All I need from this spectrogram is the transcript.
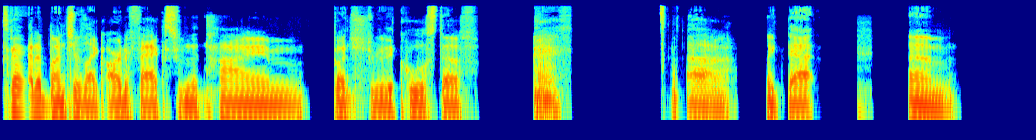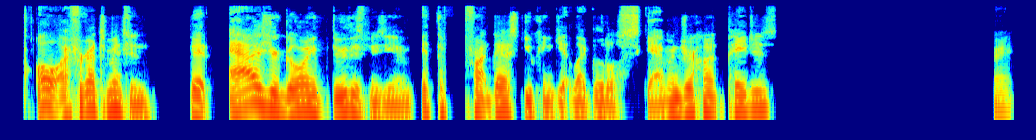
it's got a bunch of like artifacts from the time, bunch of really cool stuff. uh like that. Um oh, I forgot to mention that as you're going through this museum, at the front desk you can get like little scavenger hunt pages. Right.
